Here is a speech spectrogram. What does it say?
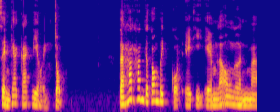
เซ็นแค่แกรกเดียวเองจบ แต่ถ้าท่านจะต้องไปกด ATM แล้วเอาเงินมา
